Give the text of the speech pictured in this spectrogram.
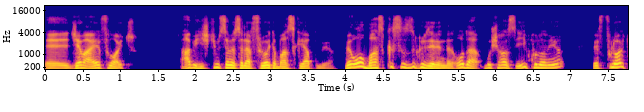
e, Cevahir Floyd. Abi hiç kimse mesela Floyd'a baskı yapmıyor. Ve o baskısızlık üzerinden o da bu şansı iyi kullanıyor. Ve Floyd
